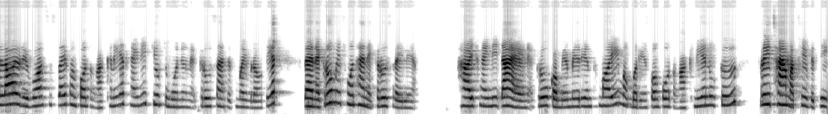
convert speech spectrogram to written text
Hello everyone សួស្តីបងប្អូនទាំងអស់គ្នាថ្ងៃនេះជួបជាមួយនឹងអ្នកគ្រូសាស្ត្រថ្មីម្ដងទៀតដែលអ្នកគ្រូមានឈ្មោះថាអ្នកគ្រូស្រីលក្ខហើយថ្ងៃនេះដែរអ្នកគ្រូក៏មានមេរៀនថ្មីមកបរៀនបងប្អូនទាំងអស់គ្នានោះគឺ free time activity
